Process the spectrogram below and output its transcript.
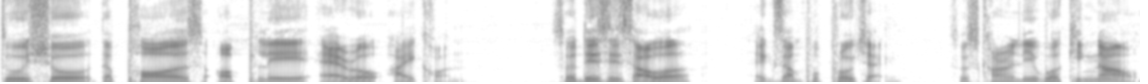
to show the pause or play arrow icon. So this is our example project. So it's currently working now.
